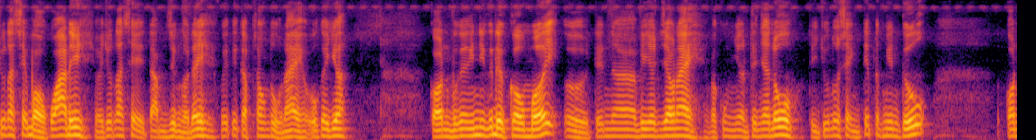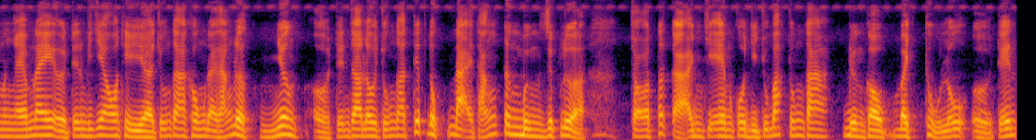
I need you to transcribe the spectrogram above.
chúng ta sẽ bỏ qua đi và chúng ta sẽ tạm dừng ở đây với cái cặp song thủ này. Ok chưa? Còn với những cái được cầu mới ở trên à, video này và cũng như trên Zalo thì chúng tôi sẽ tiếp tục nghiên cứu. Còn ngày hôm nay ở trên video thì à, chúng ta không đại thắng được, nhưng ở trên Zalo chúng ta tiếp tục đại thắng tưng bừng rực lửa cho tất cả anh chị em cô dì chú bác chúng ta. Đường cầu bạch thủ lô ở trên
